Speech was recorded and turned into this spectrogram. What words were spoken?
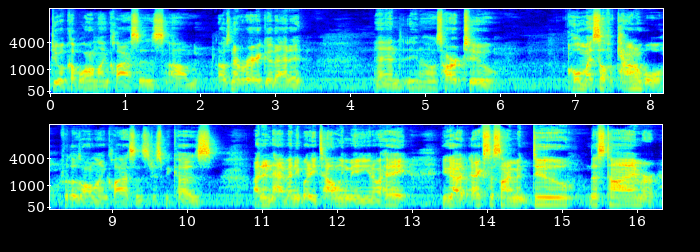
do a couple online classes. Um, I was never very good at it, and you know it's hard to hold myself accountable for those online classes just because I didn't have anybody telling me, you know, hey, you got X assignment due this time, or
